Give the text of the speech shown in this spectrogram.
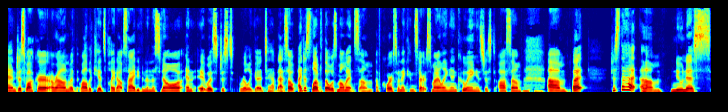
and just walk her around with while the kids played outside even in the snow and it was just really good to have that. So i just loved those moments um, of course when they can start smiling and cooing is just awesome. Mm-hmm. um, but just that um, newness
